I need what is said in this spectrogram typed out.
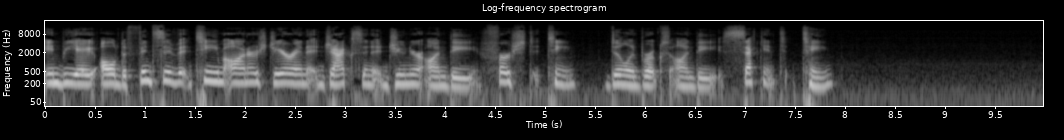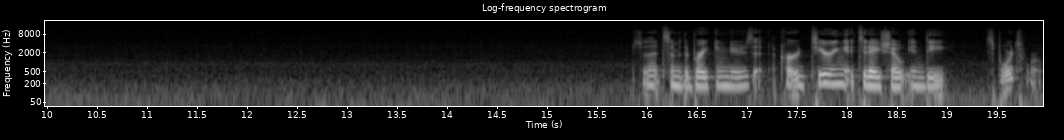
NBA All Defensive Team honors. Jaren Jackson Jr. on the first team Dillon Brooks on the second team. So that's some of the breaking news that occurred during today's show in the sports world.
